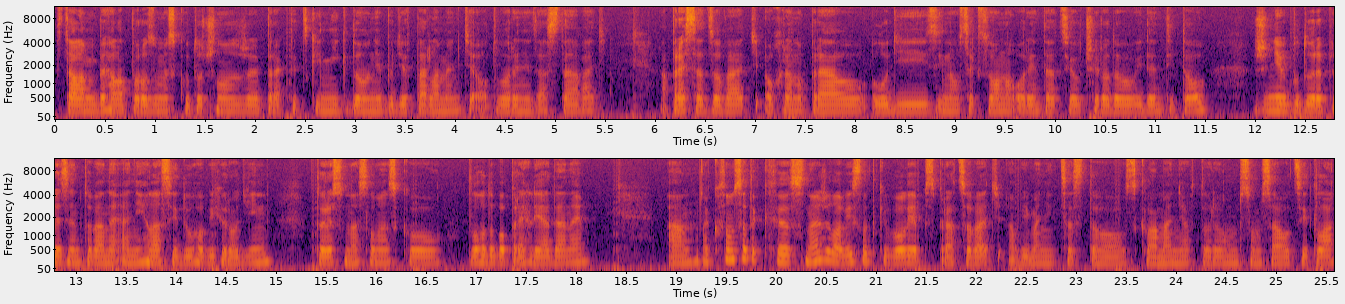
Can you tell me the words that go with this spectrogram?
Stále mi behala porozume skutočnosť, že prakticky nikto nebude v parlamente otvorene zastávať a presadzovať ochranu práv ľudí s inou sexuálnou orientáciou či rodovou identitou, že nebudú reprezentované ani hlasy dúhových rodín, ktoré sú na Slovensku dlhodobo prehliadané. A ako som sa tak snažila výsledky volieb spracovať a vymaniť sa z toho sklamania, v ktorom som sa ocitla,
